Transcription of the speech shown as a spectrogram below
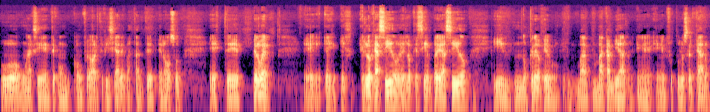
hubo un accidente con, con fuegos artificiales bastante penoso. Este, pero bueno, eh, es, es, lo que ha sido, es lo que siempre ha sido y no creo que va, va a cambiar en, en, el futuro cercano,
